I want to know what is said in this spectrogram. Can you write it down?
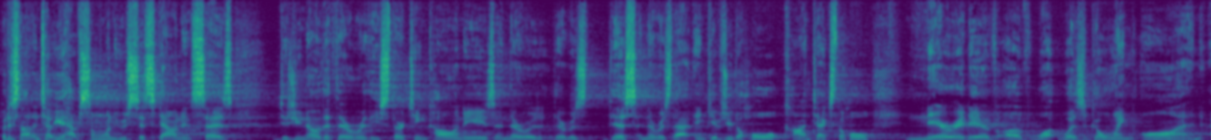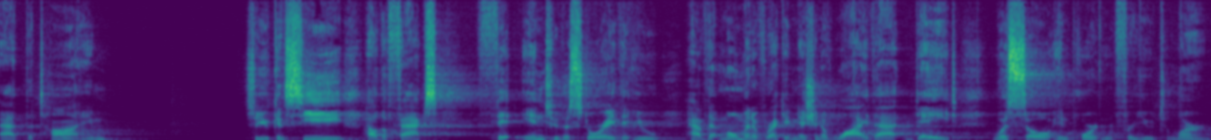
But it's not until you have someone who sits down and says, did you know that there were these 13 colonies and there was, there was this and there was that and gives you the whole context, the whole narrative of what was going on at the time. So you can see how the facts fit into the story that you have that moment of recognition of why that date was so important for you to learn.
